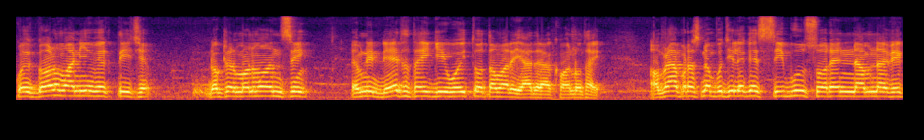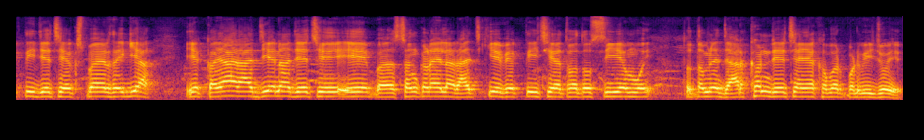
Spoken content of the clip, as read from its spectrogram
કોઈ ગણમાન્ય વ્યક્તિ છે. ડૉક્ટર મનમોહન સિંહ, એમની ડેથ થઈ ગઈ હોય તો તમારે યાદ રાખવાનું થાય. હમણાં પ્રશ્ન પૂછી લે કે શિબુ સોરેન નામના વ્યક્તિ જે છે એક્સપાયર થઈ ગયા. એ કયા રાજ્યના જે છે એ સંકળાયેલા રાજકીય વ્યક્તિ છે અથવા તો સીએમ હોય, તો તમને ઝારખંડ જે છે અહીંયા ખબર પડવી જોઈએ.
